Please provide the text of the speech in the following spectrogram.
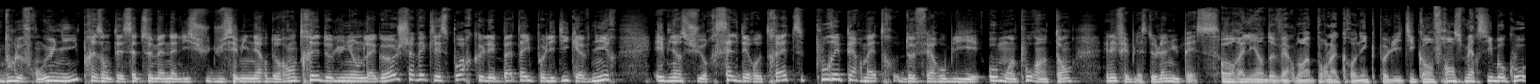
D'où le Front Uni, présenté cette semaine à l'issue du séminaire de rentrée de l'Union de la gauche, avec l'espoir que les batailles politiques à venir, et bien sûr celle des retraites, pourraient permettre de faire oublier, au moins pour un temps, les faiblesses de la NUPES. Aurélien de Vernois pour la chronique politique en France. Merci beaucoup.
